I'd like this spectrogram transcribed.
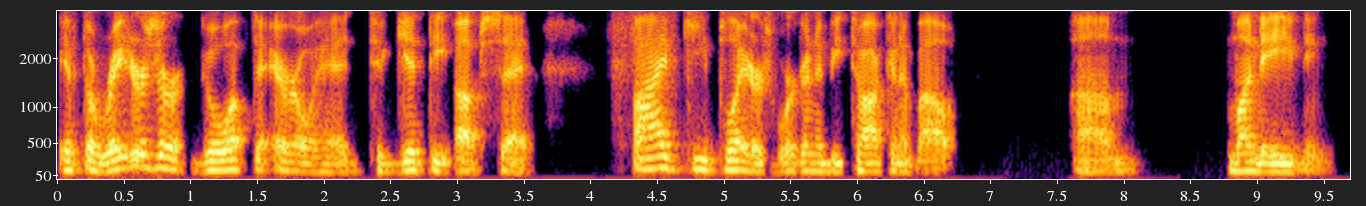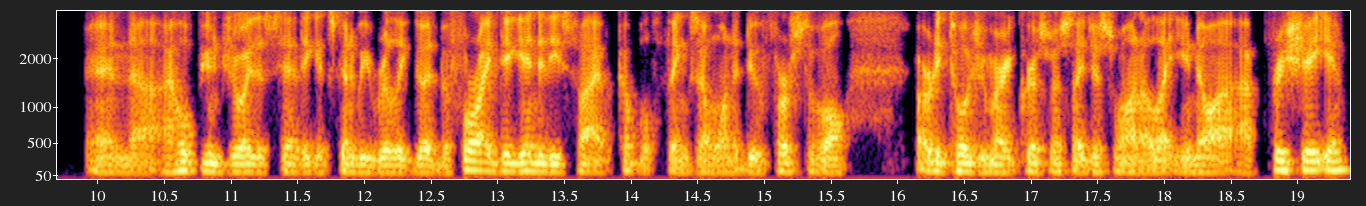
If the Raiders are go up to Arrowhead to get the upset, five key players we're going to be talking about um, Monday evening. And uh, I hope you enjoy this. I think it's going to be really good. Before I dig into these five, a couple of things I want to do. First of all, I already told you Merry Christmas. I just want to let you know I appreciate you.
